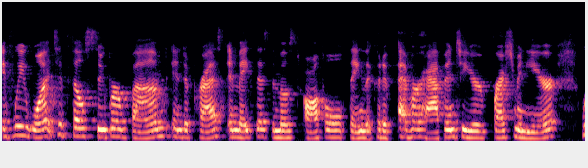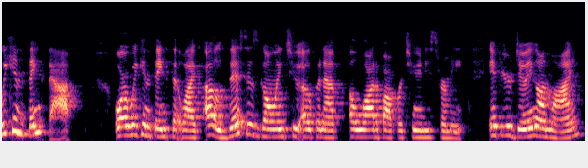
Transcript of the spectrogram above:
If we want to feel super bummed and depressed and make this the most awful thing that could have ever happened to your freshman year, we can think that or we can think that, like, oh, this is going to open up a lot of opportunities for me. If you're doing online,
